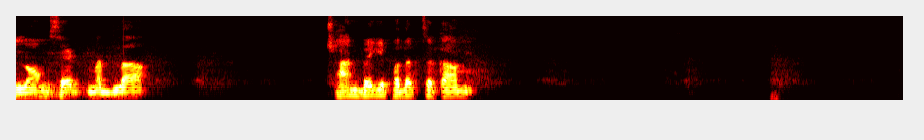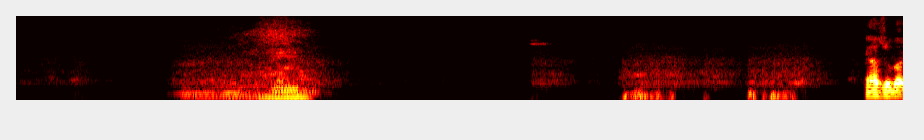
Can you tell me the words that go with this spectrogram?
लॉंग सेट मधला छानपैकी पदकचं काम। ह्या सुद्धा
